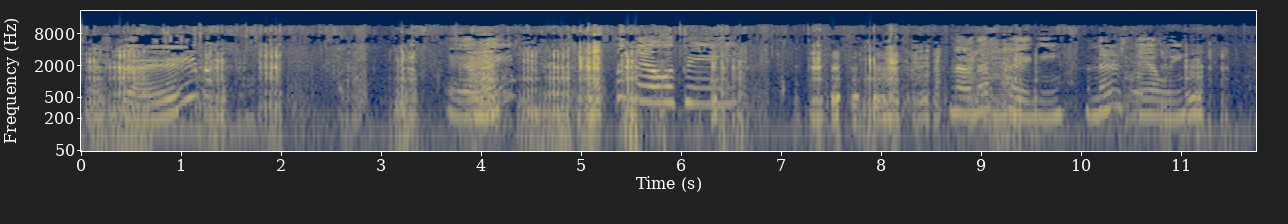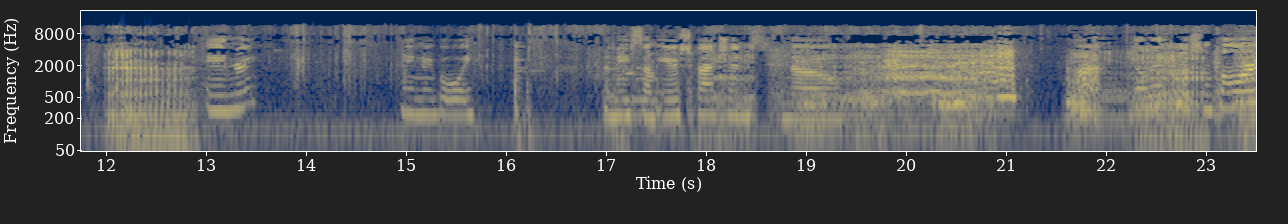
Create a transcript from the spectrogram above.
There's Babe. Ellie. Penelope. No, that's Peggy. And there's Ellie. Henry. Henry boy. I need some ear scratchings. No. Alright, y'all ready to push some corn?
